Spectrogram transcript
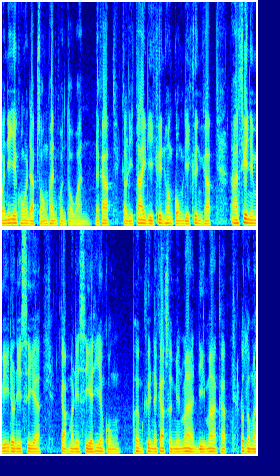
วันนี้ยังคงระดับ 2,000 คนต่อวันนะครับเกาหลีใต้ดีขึ้นฮ่องกงดีขึ้นครับอาเซียนยังมีอินโดนีเซียกับมาเลเซียที่ยังคงเพิ่มขึ้นนะครับ ส่วนเมียนมาดีมากครับ ลดลงมา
